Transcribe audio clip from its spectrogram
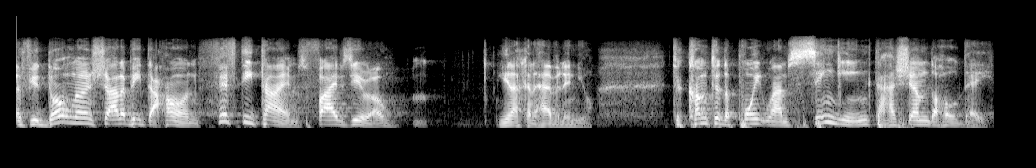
if you don't learn Shalabi Tahon 50 times, five zero, you're not going to have it in you to come to the point where I'm singing to Hashem the whole day.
